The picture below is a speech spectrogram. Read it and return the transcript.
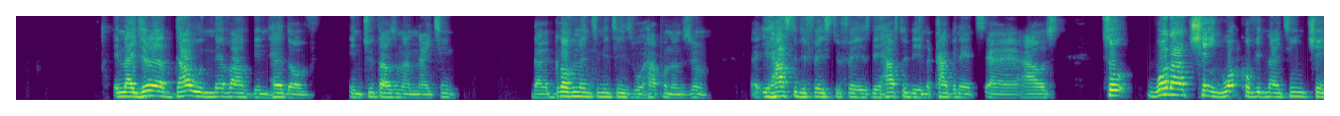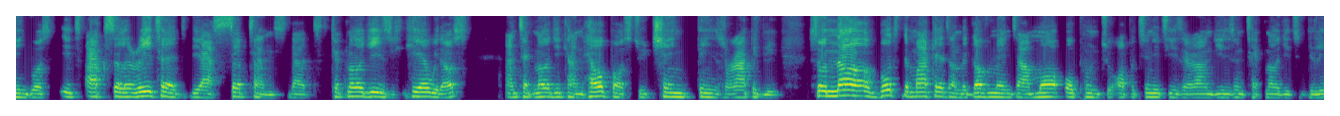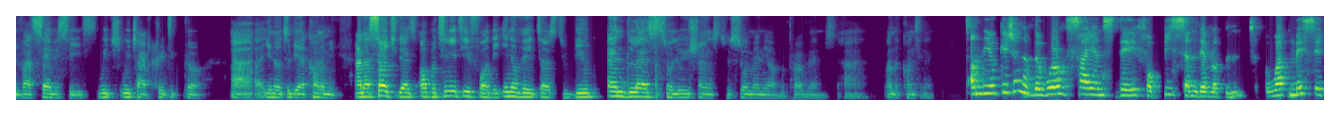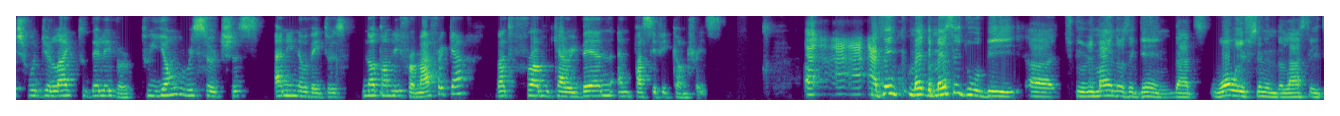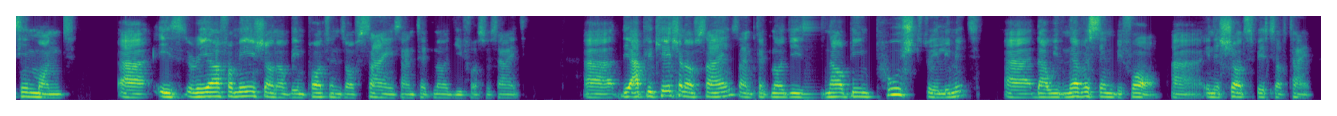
in Nigeria, that would never have been heard of in 2019. That government meetings will happen on Zoom. Uh, it has to be face to face. They have to be in the cabinet uh, house. So what that changed, what COVID 19 changed was it accelerated the acceptance that technology is here with us and technology can help us to change things rapidly. So now both the market and the government are more open to opportunities around using technology to deliver services, which, which are critical. Uh, you know, to the economy. And as such, there's opportunity for the innovators to build endless solutions to so many of the problems uh, on the continent. On the occasion of the World Science Day for Peace and Development, what message would you like to deliver to young researchers and innovators, not only from Africa, but from Caribbean and Pacific countries? I, I, think the message will be uh, to remind us again that what we've seen in the last 18 months uh, is reaffirmation of the importance of science and technology for society. Uh, the application of science and technology is now being pushed to a limit uh, that we've never seen before uh, in a short space of time.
